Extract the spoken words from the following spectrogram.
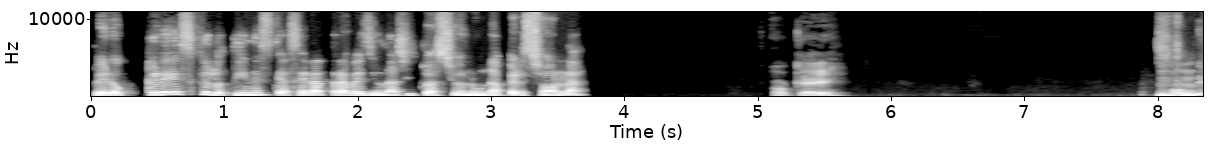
pero crees que lo tienes que hacer a través de una situación o una persona. Ok. Ok.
